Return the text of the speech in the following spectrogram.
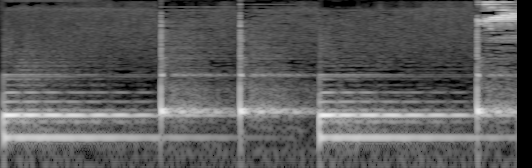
Thank you.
